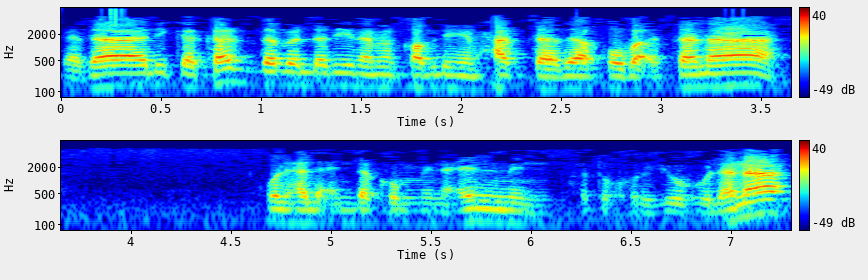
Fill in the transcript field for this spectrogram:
كذلك كذب الذين من قبلهم حتى ذاقوا بأسنا قل هل عندكم من علم فتخرجوه لنا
